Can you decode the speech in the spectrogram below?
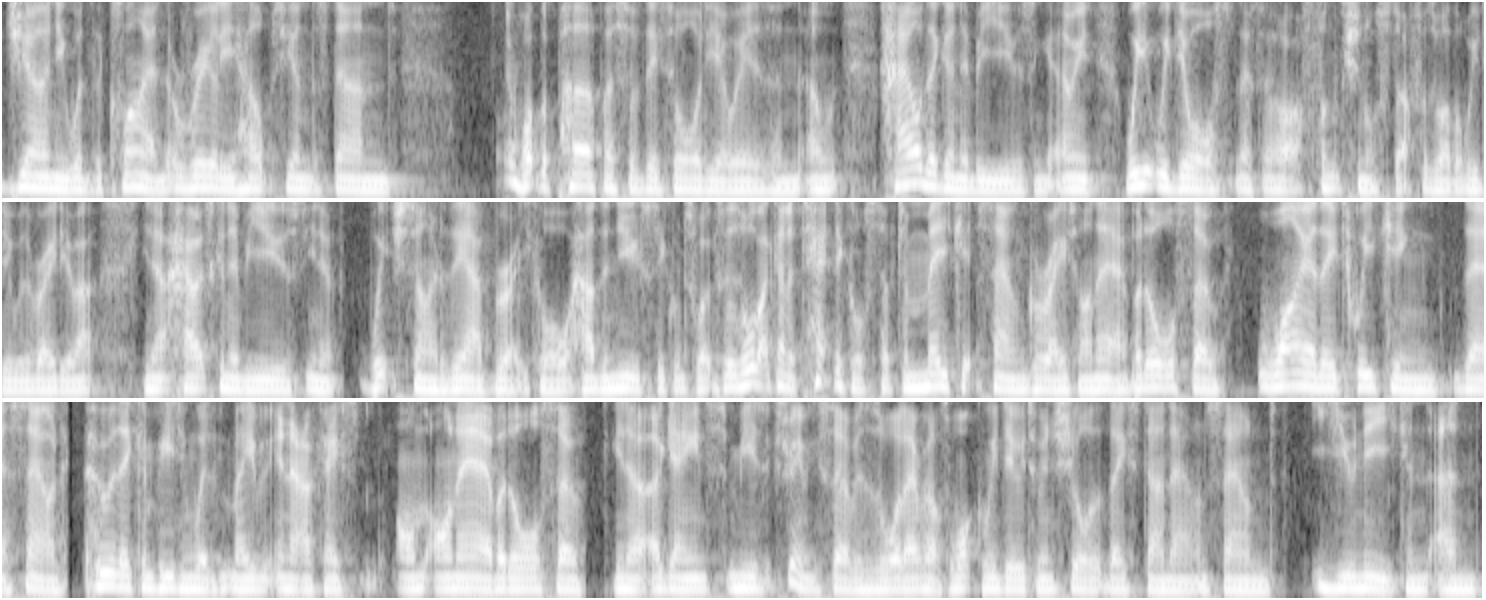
journey with the client that really helps you understand what the purpose of this audio is and, and how they're going to be using it. I mean, we, we do all there's a lot of functional stuff as well that we do with the radio. About, you know how it's going to be used. You know which side of the ad break or how the news sequence works. So there's all that kind of technical stuff to make it sound great on air, but also why are they tweaking their sound? Who are they competing with? Maybe in our case on on air, but also you know against music streaming services or whatever else. What can we do to ensure that they stand out and sound unique and and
